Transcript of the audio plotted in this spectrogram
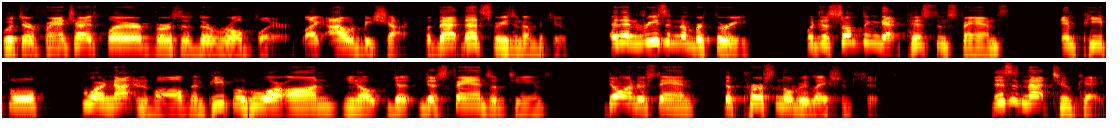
with their franchise player versus their role player. Like I would be shocked. But that that's reason number 2. And then reason number 3, which is something that Pistons fans and people who are not involved and people who are on, you know, just fans of teams don't understand the personal relationships this is not 2K.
